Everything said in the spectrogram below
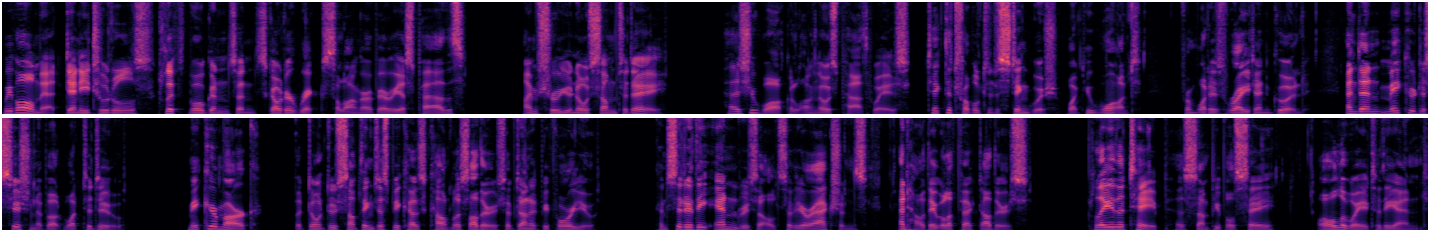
We've all met Denny Tootles, Cliff Vogans, and Scouter Ricks along our various paths. I'm sure you know some today. As you walk along those pathways, take the trouble to distinguish what you want from what is right and good, and then make your decision about what to do. Make your mark, but don't do something just because countless others have done it before you. Consider the end results of your actions and how they will affect others. Play the tape, as some people say, all the way to the end.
